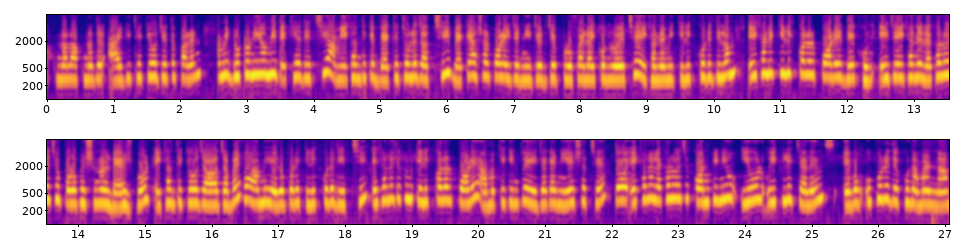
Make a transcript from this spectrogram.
আপনারা আপনাদের আইডি থেকেও যেতে পারেন। আমি দুটো নিয়মই দেখিয়ে দিচ্ছি। আমি এখান থেকে ব্যাকে চলে যাচ্ছি। ব্যাকে আসার পর এই যে নিজের যে প্রোফাইল আইকন রয়েছে, এখানে আমি ক্লিক করে দিলাম। এইখানে ক্লিক করার পরে দেখুন, এই যে এখানে লেখা রয়েছে প্রফেশনাল ড্যাশবোর্ড এখান থেকেও যাওয়া যাবে। তো আমি এর উপরে ক্লিক করে দিচ্ছি। এখানে দেখুন ক্লিক করার পরে আমাকে কিন্তু এই জায়গায় নিয়ে এসেছে। তো এখানে লেখা রয়েছে কন্টিনিউ ইউর উইকলি চ্যালেঞ্জ এবং উপরে দেখুন আমার নাম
